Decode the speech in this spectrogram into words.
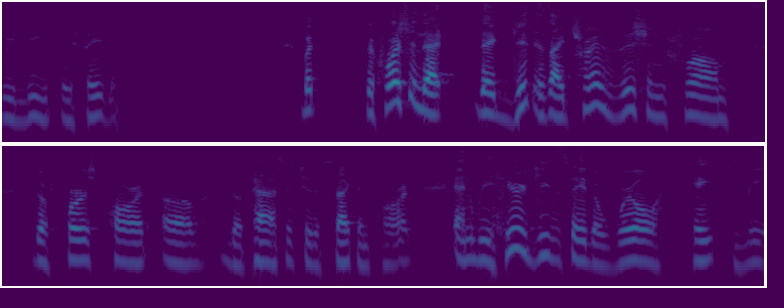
we need a Savior. But the question that, that gets as I transition from the first part of the passage to the second part, and we hear Jesus say, The world hates me.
